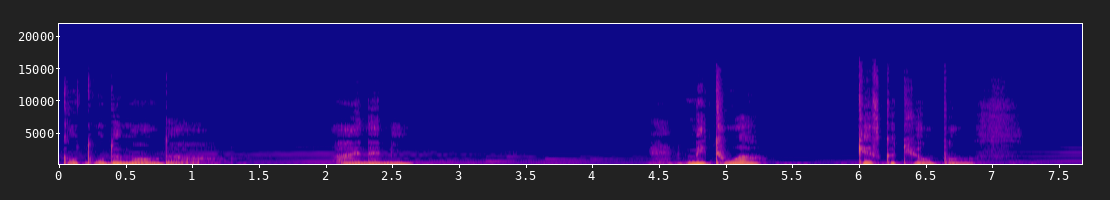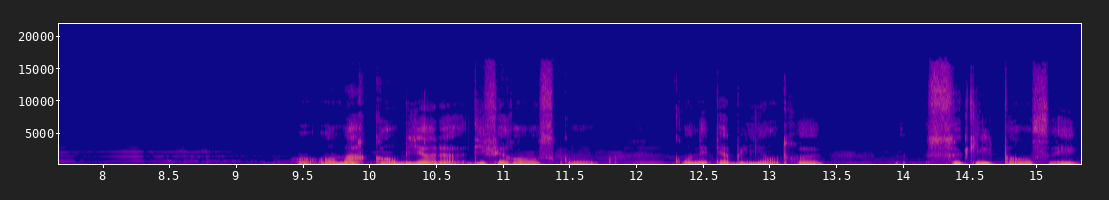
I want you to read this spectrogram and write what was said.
quand on demande à, un ami Mais toi, qu'est-ce que tu en penses? En, en, marquant bien la différence qu'on qu'on établit entre ce qu'il pense et,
